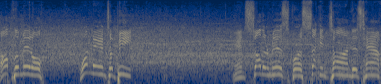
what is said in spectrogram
Up the middle, one man to beat. And Southern Miss for a second time this half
